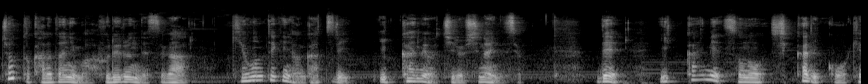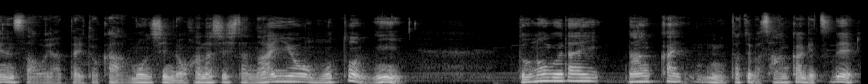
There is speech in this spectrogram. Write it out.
ちょっと体にも触れるんですが基本的にはがっつり1回目は治療しないんですよ。で1回目そのしっかりこう検査をやったりとか問診でお話しした内容をもとにどのぐらい何回、うん、例えば3ヶ月で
